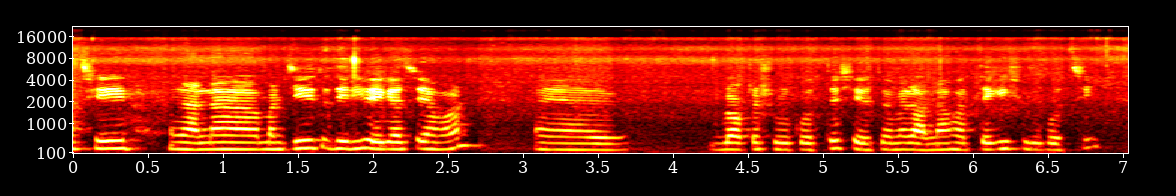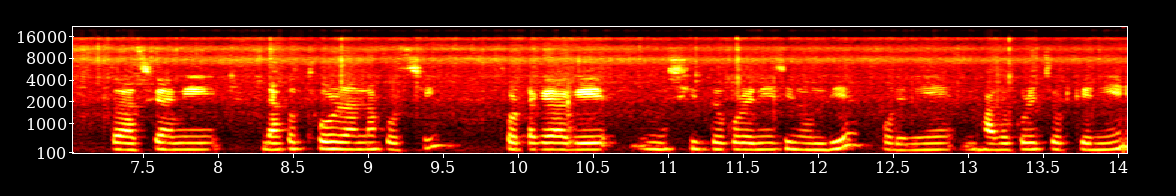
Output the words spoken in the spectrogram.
আজকে রান্না মানে যেহেতু দেরি হয়ে গেছে আমার ব্লগটা শুরু করতে, সেহেতু আমি রান্নাঘর থেকেই শুরু করছি। তো আজকে আমি, দেখো, থোর রান্না করছি। থোরটাকে আগে সিদ্ধ করে নিয়েছি নুন দিয়ে। করে নিয়ে ভালো করে চটকে নিয়ে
